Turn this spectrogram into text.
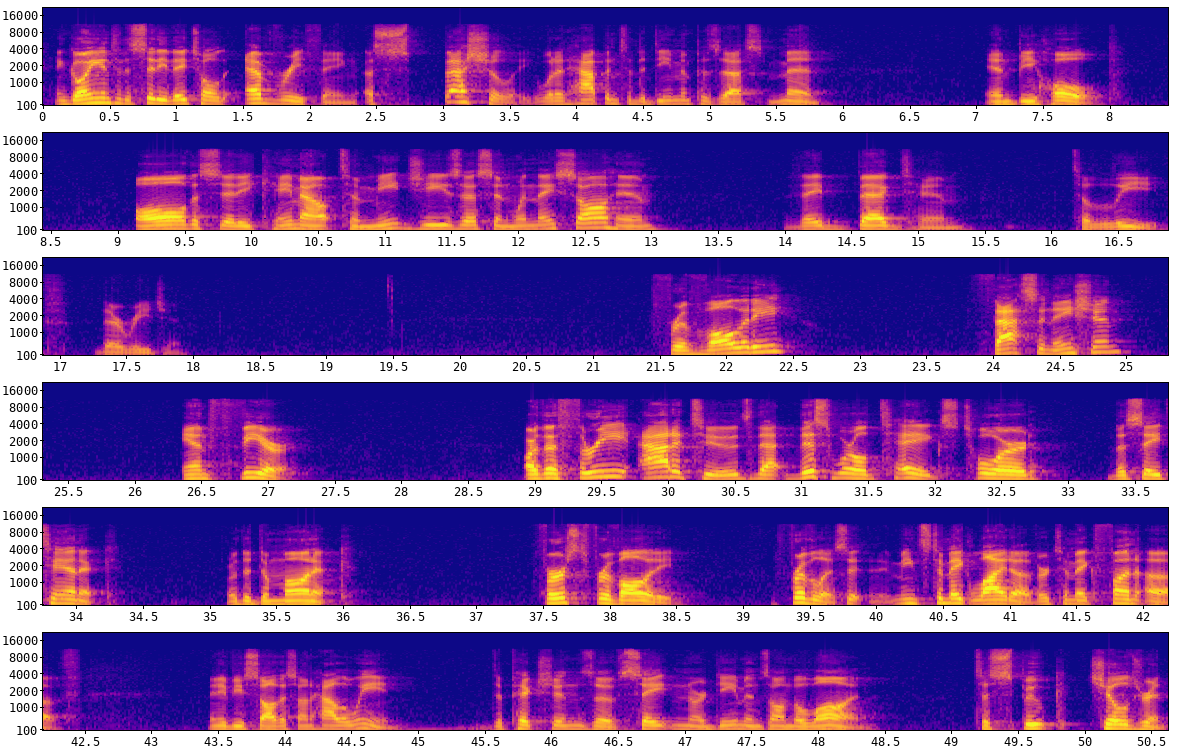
And going into the city, they told everything, especially what had happened to the demon possessed men. And behold, all the city came out to meet Jesus, and when they saw him, they begged him to leave their region. Frivolity, fascination, and fear are the three attitudes that this world takes toward the satanic or the demonic. First, frivolity. Frivolous. It means to make light of or to make fun of. Many of you saw this on Halloween. Depictions of Satan or demons on the lawn to spook children.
